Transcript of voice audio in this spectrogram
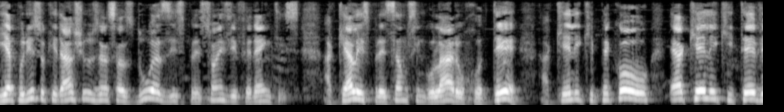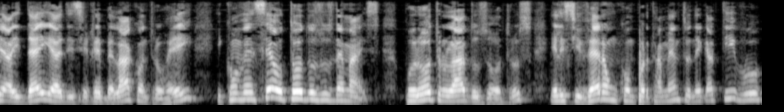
E é por isso que Rashi usa essas duas expressões diferentes. Aquela expressão singular, o roté, aquele que pecou, é aquele que teve a ideia de se rebelar contra o rei e convenceu todos os demais. Por outro lado, os outros, eles tiveram um comportamento negativo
